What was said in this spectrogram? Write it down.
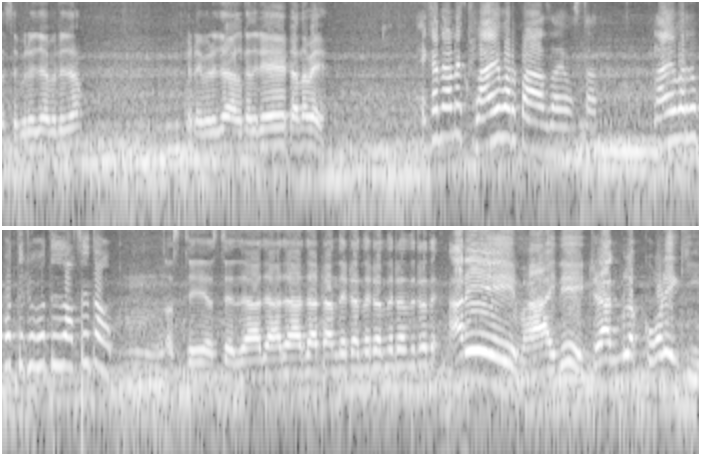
আস্তে বেরো যা বেরো যা। কেটে বেরো যা হালকা ধীরে টানাবে। এখানে অনেক ফ্লাইওভার পাওয়া যায় ওস্তাদ ফ্লাইওভারের উপর থেকে উপর দিয়ে তো। আস্তে আস্তে যা যা যা যা টান দে টান দে টান দে টান দে আরে ভাই রে ট্রাকগুলো করে কি?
